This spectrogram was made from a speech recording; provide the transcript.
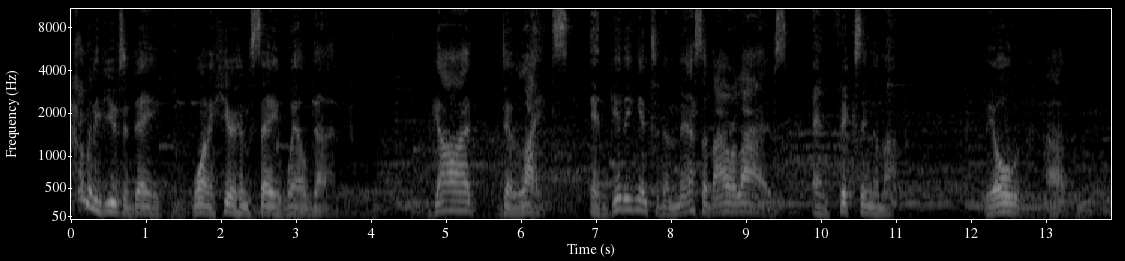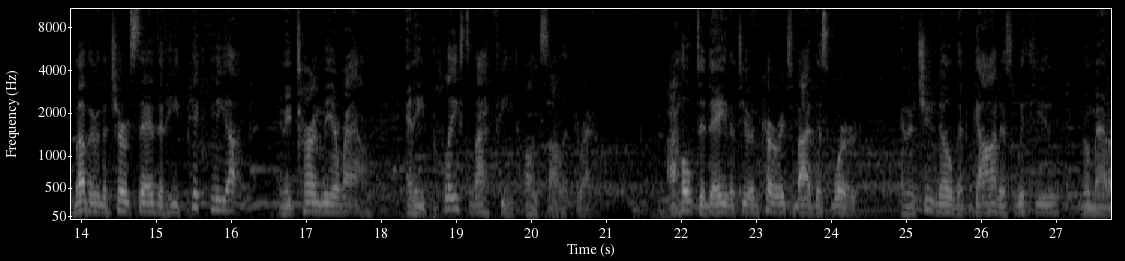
How many of you today want to hear Him say, Well done? God delights in getting into the mess of our lives and fixing them up. The old uh, mother in the church said that he picked me up and he turned me around and he placed my feet on solid ground. I hope today that you're encouraged by this word and that you know that God is with you no matter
